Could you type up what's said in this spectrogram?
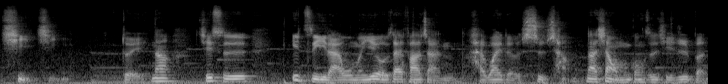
契机。对，那其实。一直以来，我们也有在发展海外的市场。那像我们公司，其实日本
